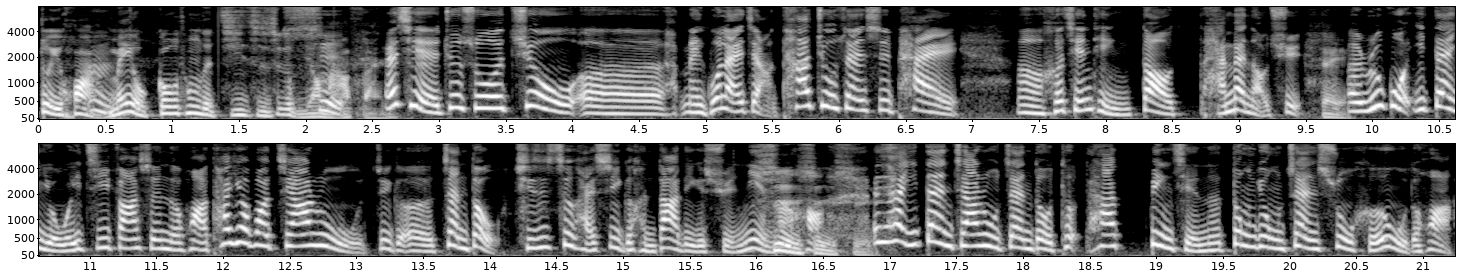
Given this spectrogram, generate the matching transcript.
对话、没有沟通的机制，这个比较麻烦。而且，就说就呃美国来讲，他就算是派呃核潜艇到韩半岛去，对，呃，如果一旦有危机发生的话，他要不要加入这个呃战斗？其实这还是一个很大的一个悬念嘛，哈。是是是。而且他一旦加入战斗，他他。并且呢，动用战术核武的话，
